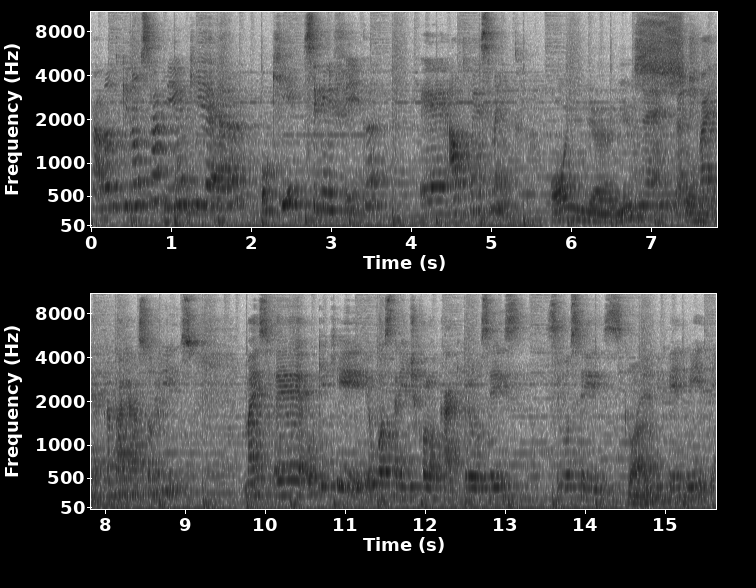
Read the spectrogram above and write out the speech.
falando que não sabiam que era, o que significa é, autoconhecimento. Olha isso! Né? Então, a gente vai até trabalhar sobre isso. Mas é, o que, que eu gostaria de colocar aqui para vocês, se vocês claro. né, me permitem.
